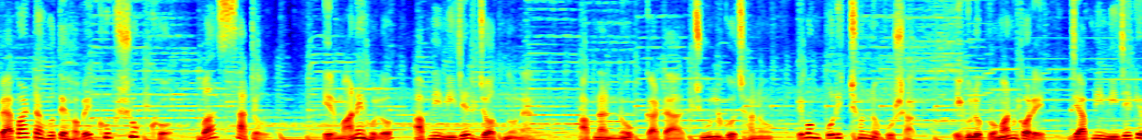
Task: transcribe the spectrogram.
ব্যাপারটা হতে হবে খুব সূক্ষ্ম বা সাটল। এর মানে হলো আপনি নিজের যত্ন নেন। আপনার নখ কাটা, চুল গোছানো এবং পরিচ্ছন্ন পোশাক, এগুলো প্রমাণ করে যে আপনি নিজেকে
